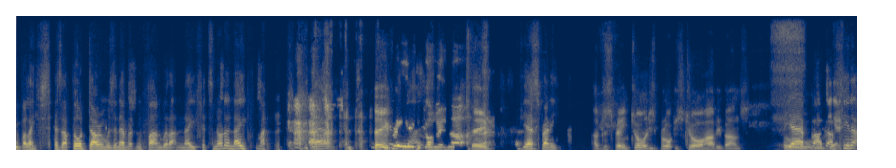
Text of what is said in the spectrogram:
Life says, I thought Darren was an Everton fan with that knife. It's not a knife, man. um, Dave, Dave. Yes, Benny. I've just been told he's broke his jaw, Harvey Barnes. Yeah, Ooh, I've, I've seen it.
